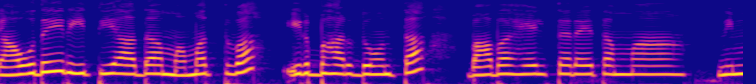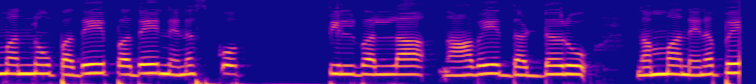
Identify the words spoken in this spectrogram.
ಯಾವುದೇ ರೀತಿಯಾದ ಮಮತ್ವ ಇರಬಾರ್ದು ಅಂತ ಬಾಬಾ ಹೇಳ್ತಾರೆ ತಮ್ಮ. ನಿಮ್ಮನ್ನು ಪದೇ ಪದೇ ನೆನೆಸ್ಕೋತಿಲ್ವಲ್ಲ ನಾವೇ ದಡ್ಡರು. ನಮ್ಮ ನೆನಪೇ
